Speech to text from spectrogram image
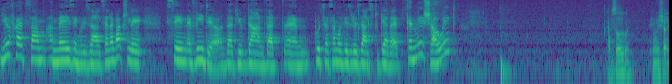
You've had some amazing results, and I've actually seen a video that you've done that um, puts some of these results together. Can we show it? Absolutely. Can we show it?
